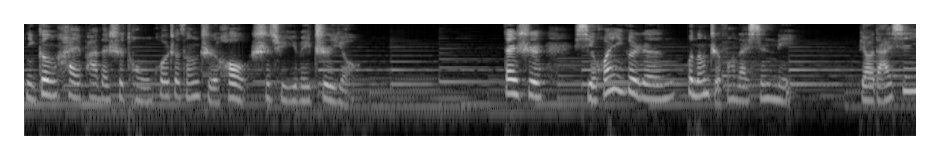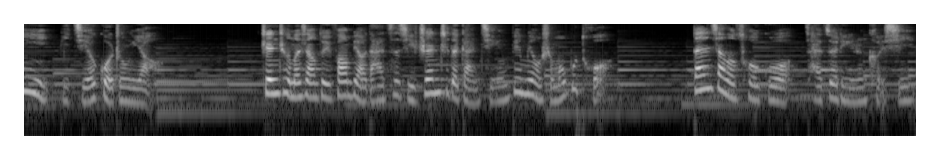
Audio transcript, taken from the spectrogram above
你更害怕的是捅破这层纸后失去一位挚友。但是喜欢一个人不能只放在心里，表达心意比结果重要。真诚的向对方表达自己真挚的感情，并没有什么不妥，单向的错过才最令人可惜。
